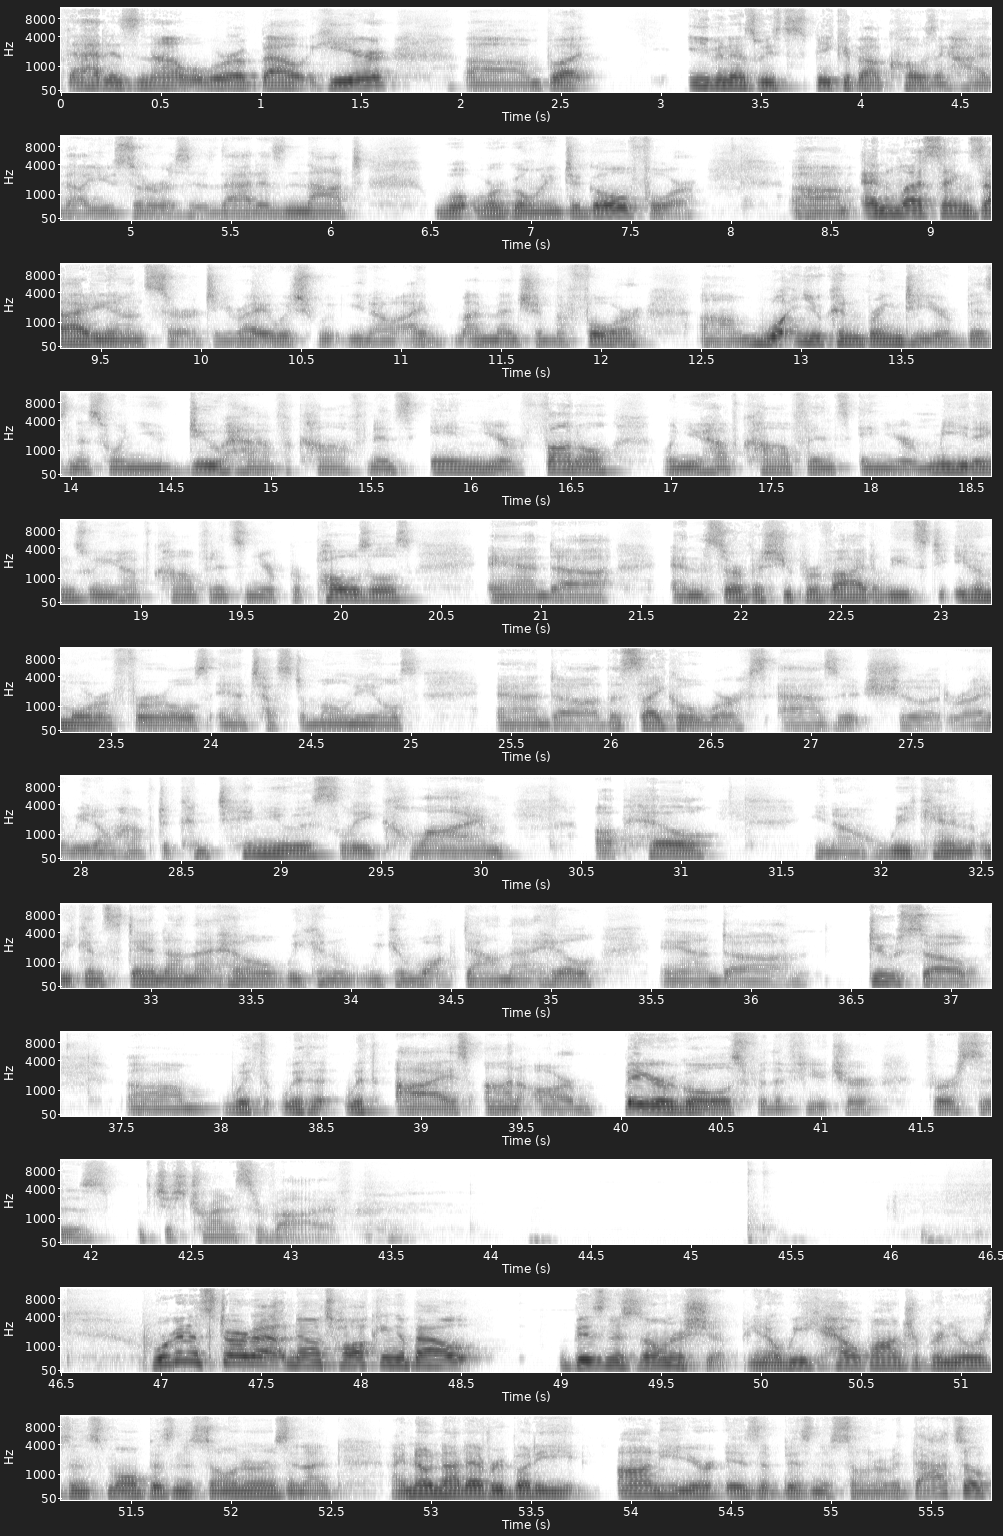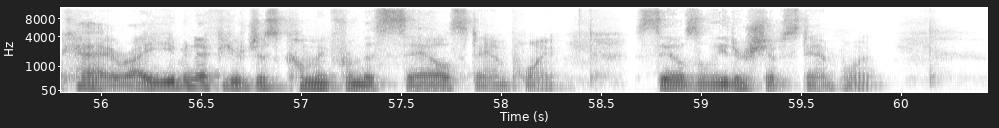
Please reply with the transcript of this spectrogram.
That is not what we're about here. Um, but even as we speak about closing high value services, that is not what we're going to go for. Um, and less anxiety and uncertainty, right? Which, you know, I, I mentioned before, um, what you can bring to your business when you do have confidence in your funnel, when you have confidence in your meetings, when you have confidence in your proposals and, uh, and the service you provide leads to even more referrals and testimonials. And uh, the cycle works as it should, right? We don't have to continuously climb uphill you know we can we can stand on that hill we can we can walk down that hill and uh, do so um, with with with eyes on our bigger goals for the future versus just trying to survive. We're going to start out now talking about business ownership. You know we help entrepreneurs and small business owners and I, I know not everybody on here is a business owner but that's okay right? Even if you're just coming from the sales standpoint sales leadership standpoint.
